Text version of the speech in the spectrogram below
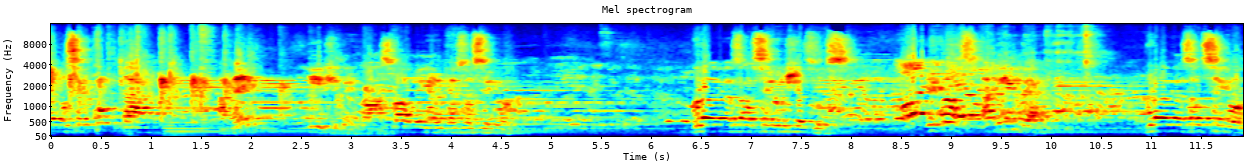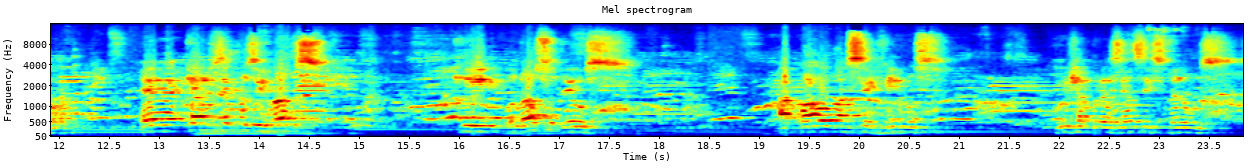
para você contar. Amém? Ixi, bem, paz. Fala bem, agradece ao Senhor. Glórias ao Senhor Jesus. Irmãos, ainda, glórias ao Senhor. É, quero dizer para os irmãos que o nosso Deus, a qual nós servimos, cuja presença estamos,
